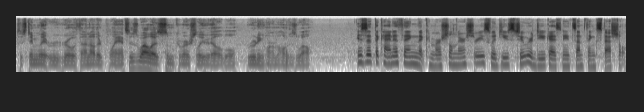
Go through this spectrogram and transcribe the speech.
to stimulate root growth on other plants, as well as some commercially available rooting hormone as well. Is it the kind of thing that commercial nurseries would use too, or do you guys need something special?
